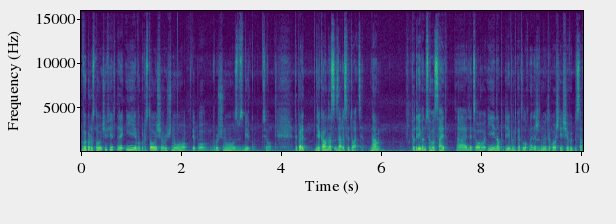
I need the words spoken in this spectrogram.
використовуючи фільтри і використовуючи ручну, типу, ручну збірку цього. Тепер, яка у нас зараз ситуація? Нам Потрібен цього сайт а, для цього, і нам потрібен каталог менеджер. Ну і також я ще виписав,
